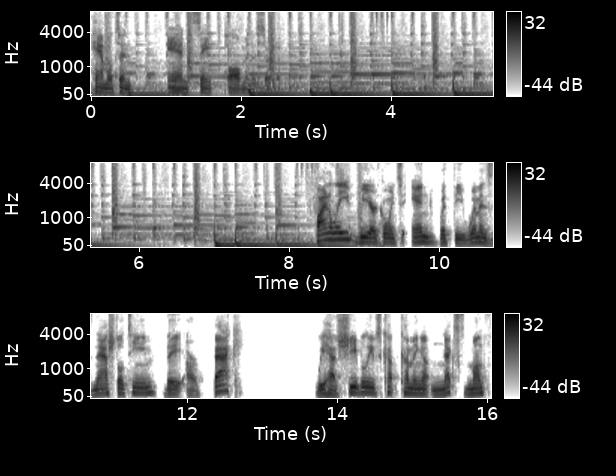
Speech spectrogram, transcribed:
Hamilton, and St. Paul, Minnesota. Finally, we are going to end with the women's national team. They are back. We have She Believes Cup coming up next month.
